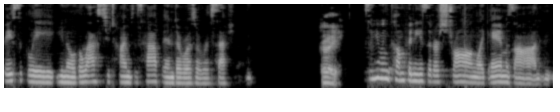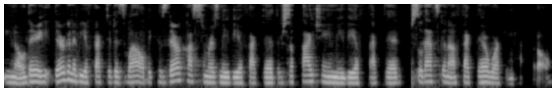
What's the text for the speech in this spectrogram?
basically, you know, the last two times this happened, there was a recession. Right. So even companies that are strong like Amazon, you know, they, they're going to be affected as well because their customers may be affected. Their supply chain may be affected. So that's going to affect their working capital.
